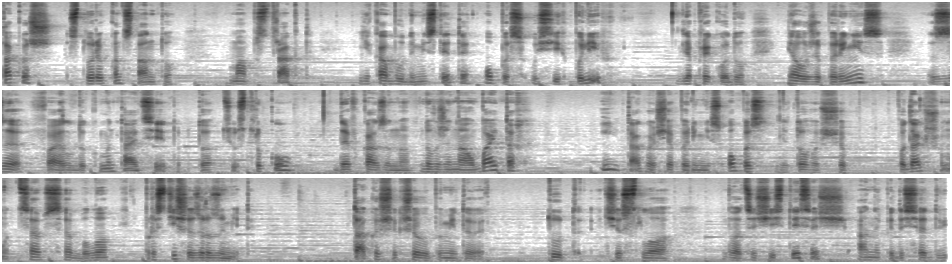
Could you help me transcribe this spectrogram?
Також створив константу mapstruct, яка буде містити опис усіх полів. Для прикладу, я вже переніс з файлу документації, тобто цю строку, де вказано довжина у байтах, і також я переніс опис для того, щоб в подальшому це все було простіше зрозуміти. Також, якщо ви помітили, тут число 26 тисяч, а не 52,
